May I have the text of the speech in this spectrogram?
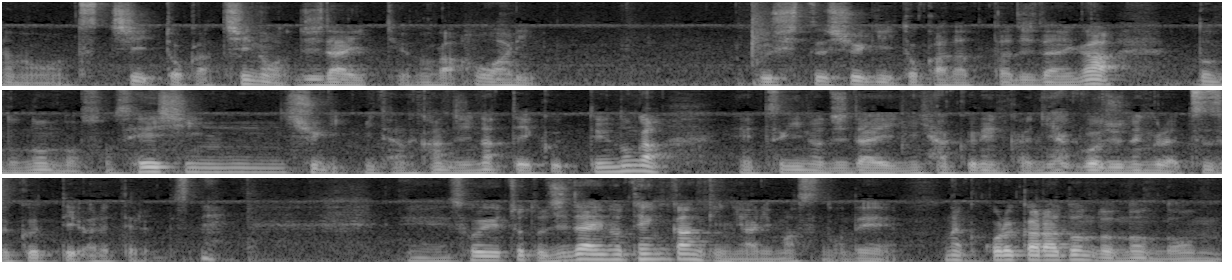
あの土とか地の時代っていうのが終わり。物質主義とかだった時代がどんどんどんどんその精神主義みたいな感じになっていくっていうのが、えー、次の時代200年から250年ぐらい続くって言われてるんですね、えー、そういうちょっと時代の転換期にありますのでなんかこれからどんどんどんどん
